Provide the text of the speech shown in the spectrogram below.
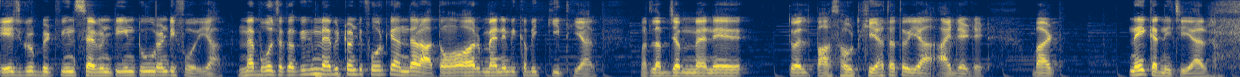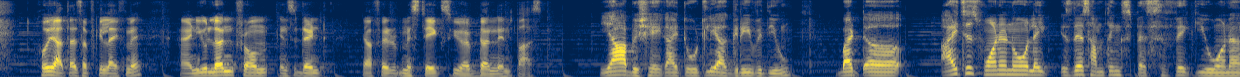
age group between seventeen to twenty four या मैं बोल सकता हूँ क्योंकि मैं भी ट्वेंटी फोर के अंदर आता हूँ और मैंने भी कभी की थी यार। मतलब जब मैंने ट्वेल्थ पास आउट किया था तो या आई डेड इट बट नहीं करनी चाहिए यार। हो जाता है सबकी लाइफ में। And you learn from incident या फिर mistakes you have done in past या, Abhishek I totally agree with you but I just want know like is there something specific you want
